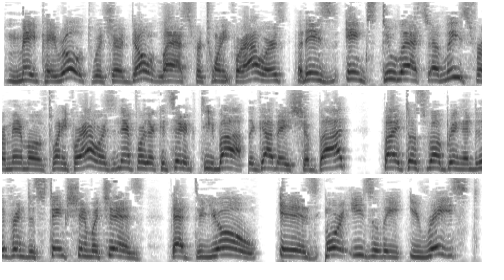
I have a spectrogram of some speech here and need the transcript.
May Peyrot, which are, don't last for 24 hours, but these inks do last at least for a minimum of 24 hours, and therefore they're considered Ktiba, the Gabe Shabbat. By Tosfot bring a different distinction, which is that Dio is more easily erased,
